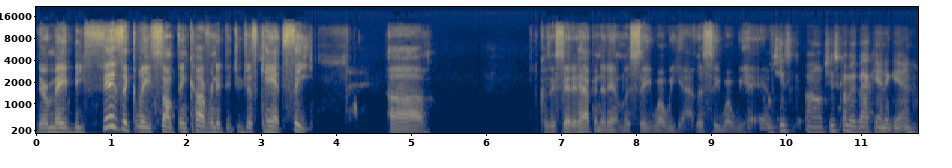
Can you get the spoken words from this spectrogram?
there may be physically something covering it that you just can't see. Uh because they said it happened to them. Let's see what we got. Let's see what we have. She's um she's coming back in again.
